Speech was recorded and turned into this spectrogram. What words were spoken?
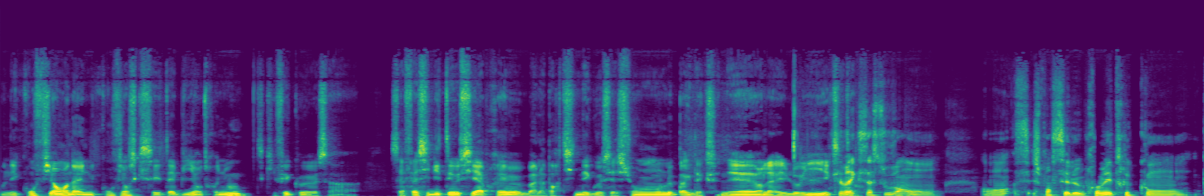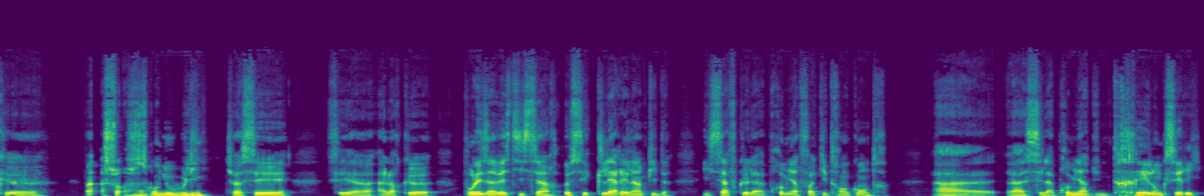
on est confiant on a une confiance qui s'est établie entre nous ce qui fait que ça ça facilitait aussi après bah, la partie négociation le pacte d'actionnaires la LOI c'est vrai que ça souvent on, on je pense que c'est le premier truc qu'on que je pense qu'on oublie, tu vois, c'est, c'est, euh, alors que pour les investisseurs, eux, c'est clair et limpide. Ils savent que la première fois qu'ils te rencontrent, euh, euh, c'est la première d'une très longue série.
